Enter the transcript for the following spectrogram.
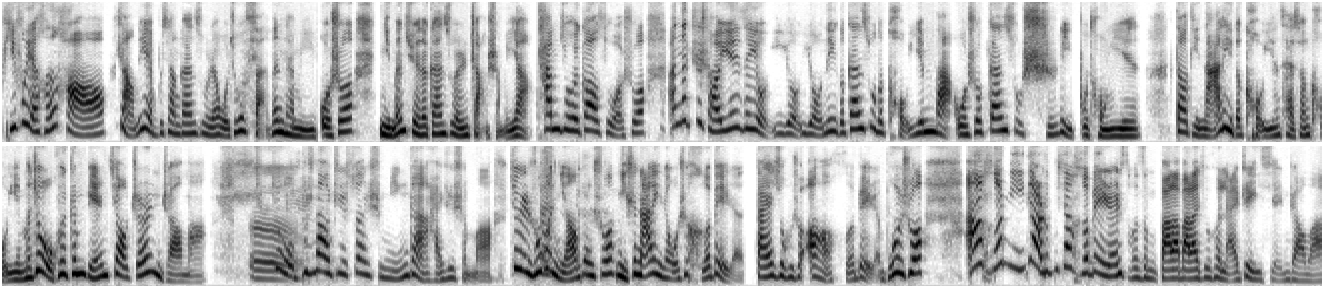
皮肤也很好，长得也不像甘肃人。我就会反问他们一，我说你们觉得甘肃人长什么样？他们就会告诉我说啊，那至少也得有有有那个甘肃的口音吧。我说甘肃十里不同音，到底哪里的口音才算口音吗？就我会跟别人较真儿，你知道吗？就我不知道这算是敏感还是什么。就是如果你要问说你是哪里人，我是河北人，大家就会说哦，河北人，不会说啊和你一点都不像河北人，怎么怎么巴拉巴拉就会来这一些。你知道吗？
